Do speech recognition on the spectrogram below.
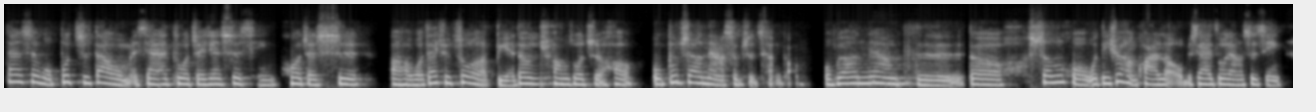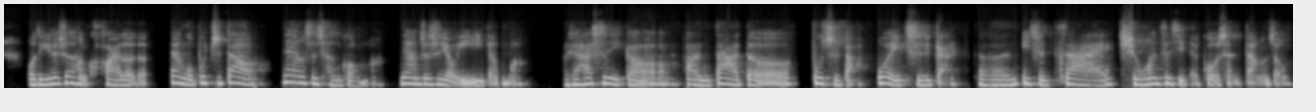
但是我不知道我们现在做这件事情，或者是呃，我再去做了别的创作之后，我不知道那样是不是成功，我不知道那样子的生活，我的确很快乐。我们现在做这样的事情，我的确是很快乐的，但我不知道那样是成功吗？那样就是有意义的吗？而且它是一个很大的不知道未知感，跟一直在询问自己的过程当中。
